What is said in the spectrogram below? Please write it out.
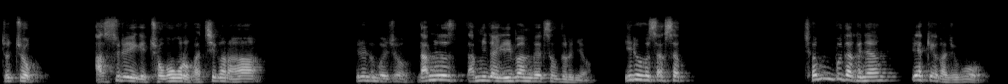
저쪽 아수르에게 조공으로 바치거나 이러는 거죠. 남녀 남녀 일반 백성들은요. 이런 거 싹싹 전부 다 그냥 뺏겨 가지고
